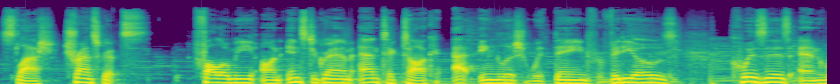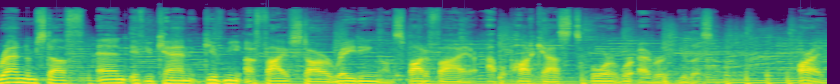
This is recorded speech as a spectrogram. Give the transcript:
slash transcripts. Follow me on Instagram and TikTok at English with Dane for videos, quizzes, and random stuff. And if you can, give me a five star rating on Spotify or Apple Podcasts or wherever you listen. All right,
